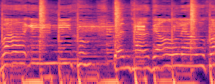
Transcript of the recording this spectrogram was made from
画影他雕梁画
